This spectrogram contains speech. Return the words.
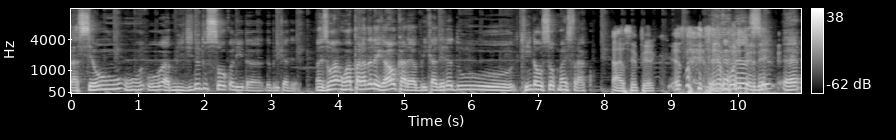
Pra ser um, um- a medida do soco ali da, da brincadeira. Mas uma, uma parada legal, cara, é a brincadeira do. Quem dá o soco mais fraco. Ah, eu sempre perco. Essa, essa aí é boa de Eu perder. sempre- é.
